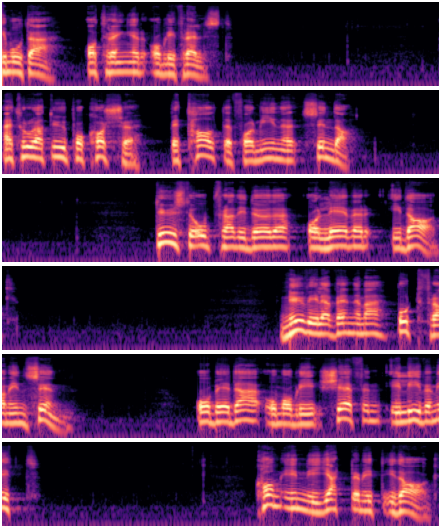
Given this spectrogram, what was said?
imot deg og trenger å bli frelst. Jeg tror at du på korset betalte for mine synder. Du sto opp fra de døde og lever i dag. Nå vil jeg vende meg bort fra min synd og be deg om å bli sjefen i livet mitt. Kom inn i hjertet mitt i dag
